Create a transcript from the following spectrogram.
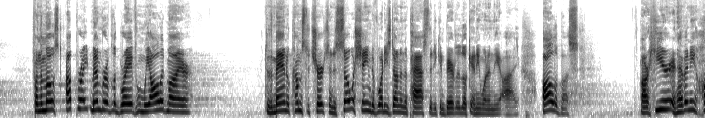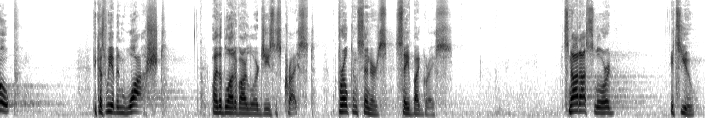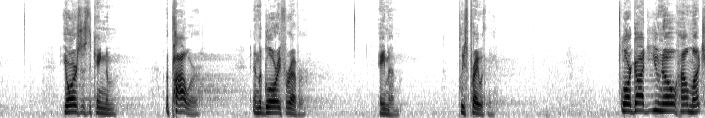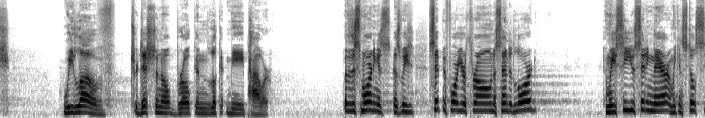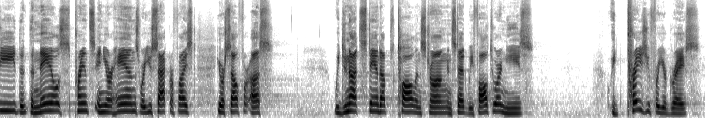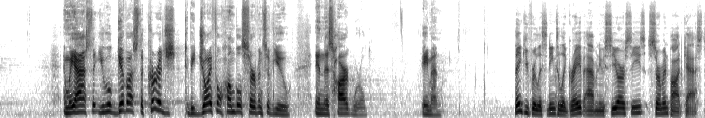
from the most upright member of LaGrave, whom we all admire, to the man who comes to church and is so ashamed of what he's done in the past that he can barely look anyone in the eye. All of us are here and have any hope because we have been washed by the blood of our Lord Jesus Christ, broken sinners saved by grace. It's not us, Lord, it's you. Yours is the kingdom, the power, and the glory forever. Amen. Please pray with me. Lord God, you know how much we love traditional, broken, look at me power. Whether this morning, as, as we sit before your throne, ascended Lord, and we see you sitting there, and we can still see the, the nails, prints in your hands where you sacrificed yourself for us. We do not stand up tall and strong. Instead, we fall to our knees. We praise you for your grace. And we ask that you will give us the courage to be joyful, humble servants of you in this hard world. Amen. Thank you for listening to LaGrave Avenue CRC's Sermon Podcast.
